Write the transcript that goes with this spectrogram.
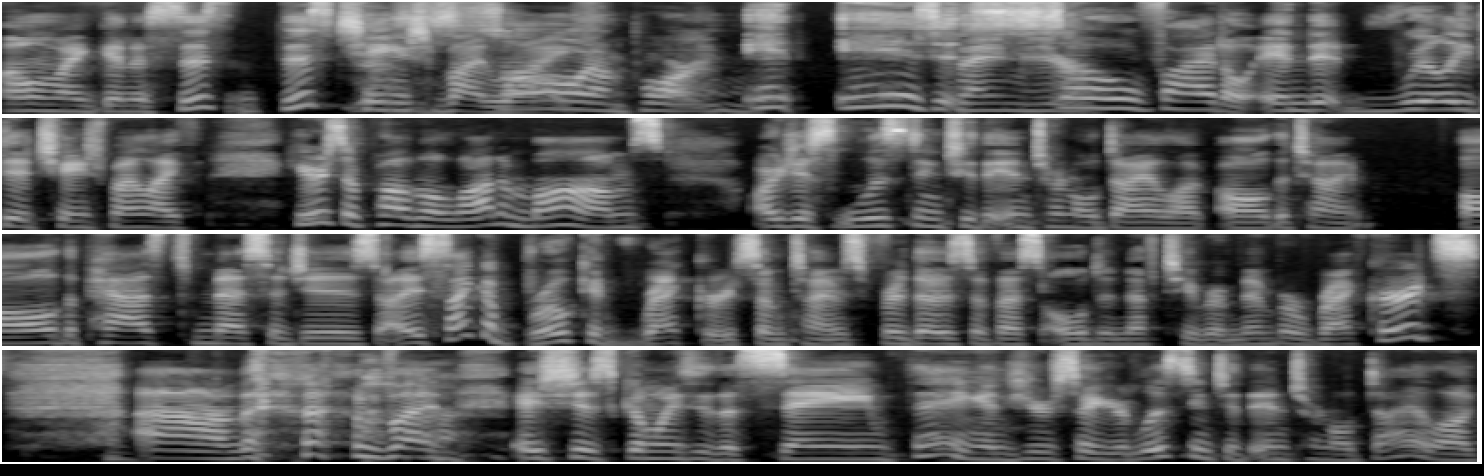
Oh my goodness, this this changed This is my so life. So important. It is. It's so vital. And it really did change my life. Here's the problem a lot of moms are just listening to the internal dialogue all the time, all the past messages. Uh, It's like a broken record sometimes for those of us old enough to remember records. Um, but it's just going through the same thing. And you're so you're listening to the internal dialogue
